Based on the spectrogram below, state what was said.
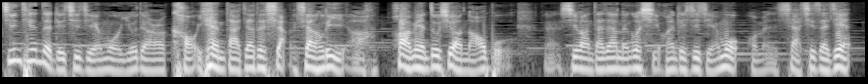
今天的这期节目有点考验大家的想象力啊，画面都需要脑补。呃，希望大家能够喜欢这期节目，我们下期再见。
